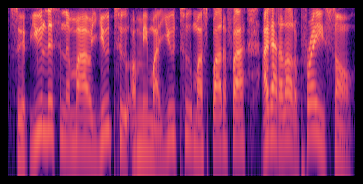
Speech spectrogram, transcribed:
so if you listen to my YouTube, I mean my YouTube, my Spotify, I got a lot of praise song.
